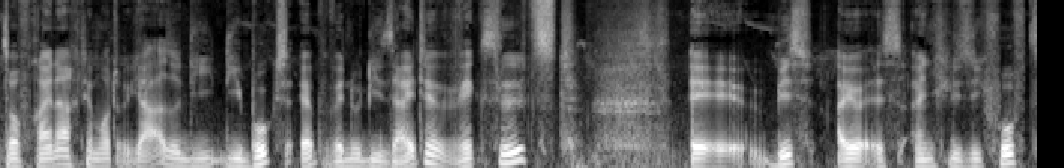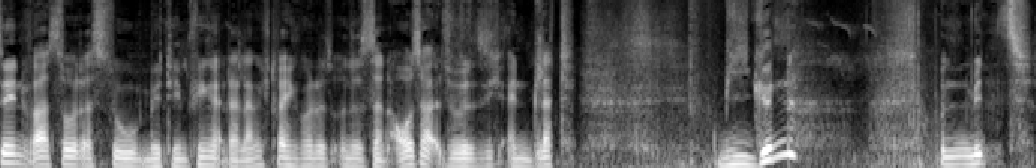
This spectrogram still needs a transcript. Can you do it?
So frei nach dem Motto, ja, also die, die Books-App, wenn du die Seite wechselst, äh, bis iOS einschließlich 15 war es so, dass du mit dem Finger da lang streichen konntest und es dann aussah, als würde sich ein Blatt biegen. Und mit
